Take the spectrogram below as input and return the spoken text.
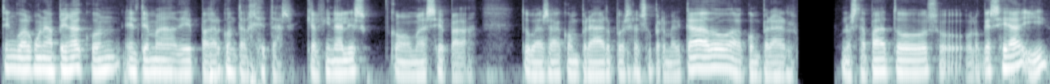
tengo alguna pega con el tema de pagar con tarjetas, que al final es como más se paga. Tú vas a comprar pues al supermercado, a comprar unos zapatos o, lo que sea y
